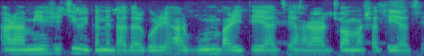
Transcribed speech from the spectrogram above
আর আমি এসেছি ওইখানে দাদার করে আর বোন বাড়িতেই আছে আর আর্য আমার সাথেই আছে।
